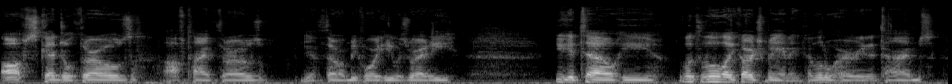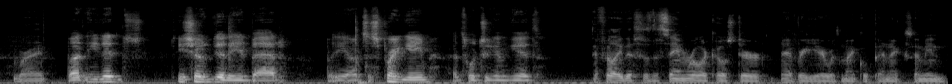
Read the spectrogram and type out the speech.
off schedule throws, off time throws, you know, throwing before he was ready. You could tell he looked a little like Arch Manning, a little hurried at times. Right. But he did. He showed good and bad. But you know, it's a spring game. That's what you're gonna get. I feel like this is the same roller coaster every year with Michael Penix. I mean,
